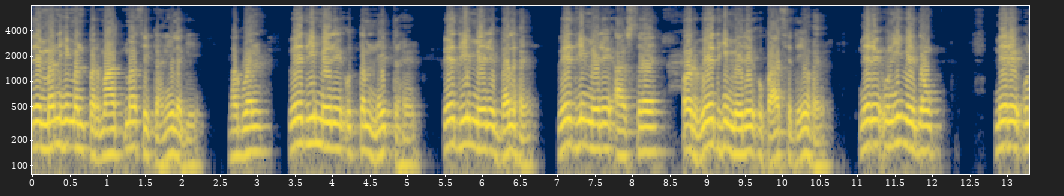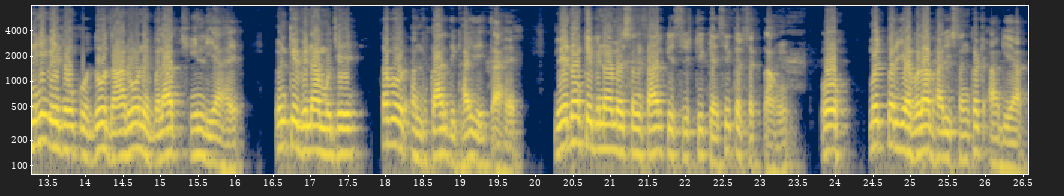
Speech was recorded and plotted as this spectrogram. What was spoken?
वे मन ही मन परमात्मा से कहने लगे, भगवान, वेद ही मेरे उत्तम नेत्र हैं, वेद ही मेरे बल हैं, वेद ही मेरे आश्रय और वेद ही मेरे उपास्य देव हैं। मेरे उन्हीं वेदों, मेरे उन्हीं वेदों को दो दानवों ने बलात् छीन लिया है। उनके बिना मुझे सब और अंधकार दिखाई देता है। वेदों के बिना मैं संसार की सृष्टि कैसे कर सकता हूँ? ओह, मुझ पर यह बड़ा भारी संकट आ गया।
